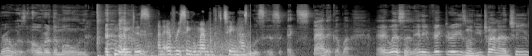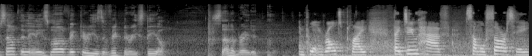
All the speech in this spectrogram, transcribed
Bro was over the moon. leaders, and every single member of the team has was is ecstatic about. Hey, listen, any victories when you're trying to achieve something, any small victory is a victory. Still, celebrate it. Important role to play, they do have some authority,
